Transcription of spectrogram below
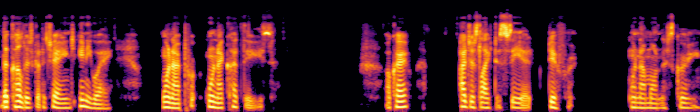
The color's going to change anyway when I when I cut these. Okay, I just like to see it different when I'm on the screen.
